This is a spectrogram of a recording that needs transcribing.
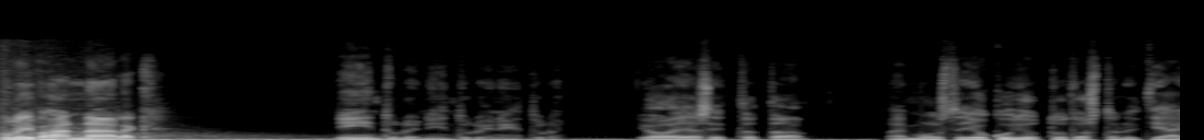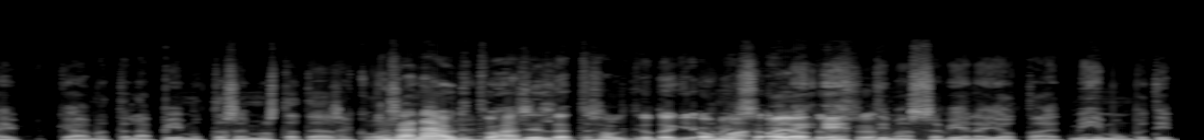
Tuli vähän nälkä. Niin tuli, niin tuli, niin tuli. Joo, ja sitten tota, mä en muista, joku juttu tuosta nyt jäi käymättä läpi, mutta semmoista tää se No sä näytit vähän siltä, että sä olit jotenkin omissa mä olin etsimässä vielä jotain, että mihin mun piti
